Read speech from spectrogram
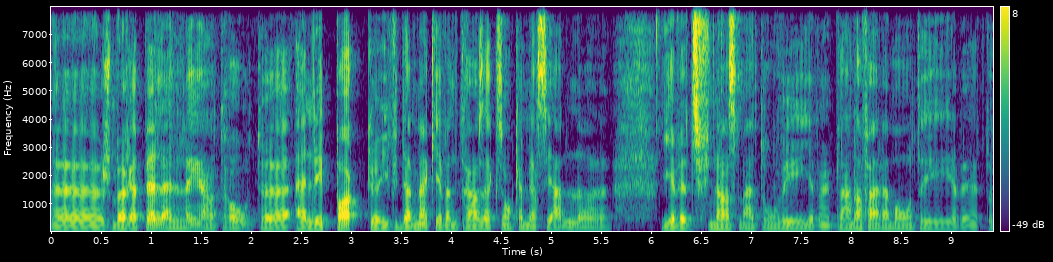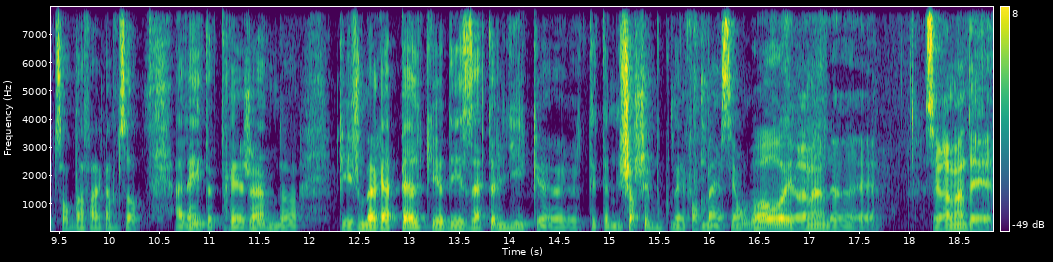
Euh, je me rappelle, Alain, entre autres, euh, à l'époque, euh, évidemment, qu'il y avait une transaction commerciale. là. Il y avait du financement à trouver, il y avait un plan d'affaires à monter, il y avait toutes sortes d'affaires comme ça. Alain était très jeune. là. Puis je me rappelle qu'il y a des ateliers que tu étais venu chercher beaucoup d'informations. Oui, oui, vraiment, là. C'est vraiment de,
